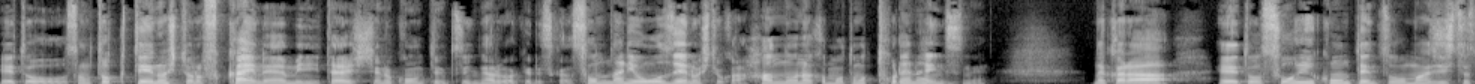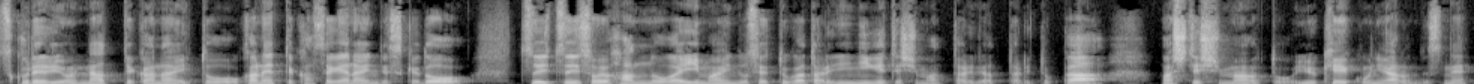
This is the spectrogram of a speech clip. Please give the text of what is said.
えっ、ー、と、その特定の人の深い悩みに対してのコンテンツになるわけですから、そんなに大勢の人から反応なんかもともと取れないんですね。だから、えっ、ー、と、そういうコンテンツをまあ実質作れるようになっていかないと、お金って稼げないんですけど、ついついそういう反応がいいマインドセット語りに逃げてしまったりだったりとか、まあ、してしまうという傾向にあるんですね。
